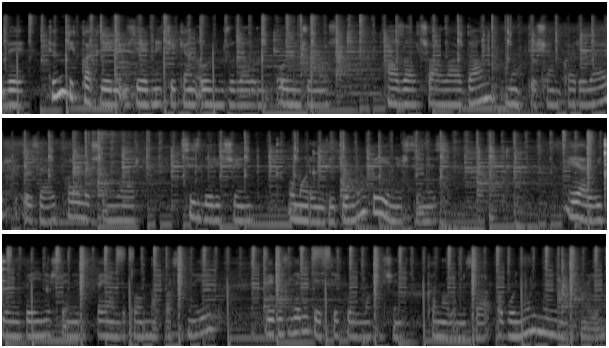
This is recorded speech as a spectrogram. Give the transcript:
ve tüm dikkatleri üzerine çeken oyuncuların oyuncumuz Hazal Çağlar'dan muhteşem kareler, özel paylaşımlar sizler için. Umarım videomu beğenirsiniz. Eğer videomu beğenirseniz beğen butonuna basmayı ve bizlere destek olmak için kanalımıza abone olmayı unutmayın.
